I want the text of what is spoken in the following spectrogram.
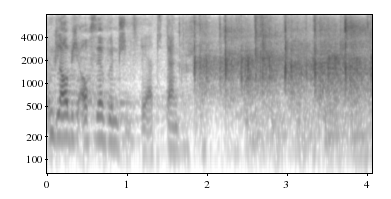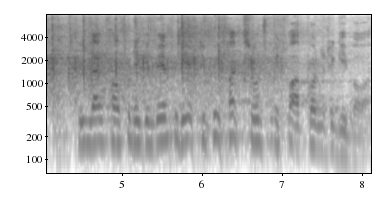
und, glaube ich, auch sehr wünschenswert. Danke. Vielen Dank, Frau Kollegin Beer. Für die FDP-Fraktion spricht Frau Abgeordnete Gebauer.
